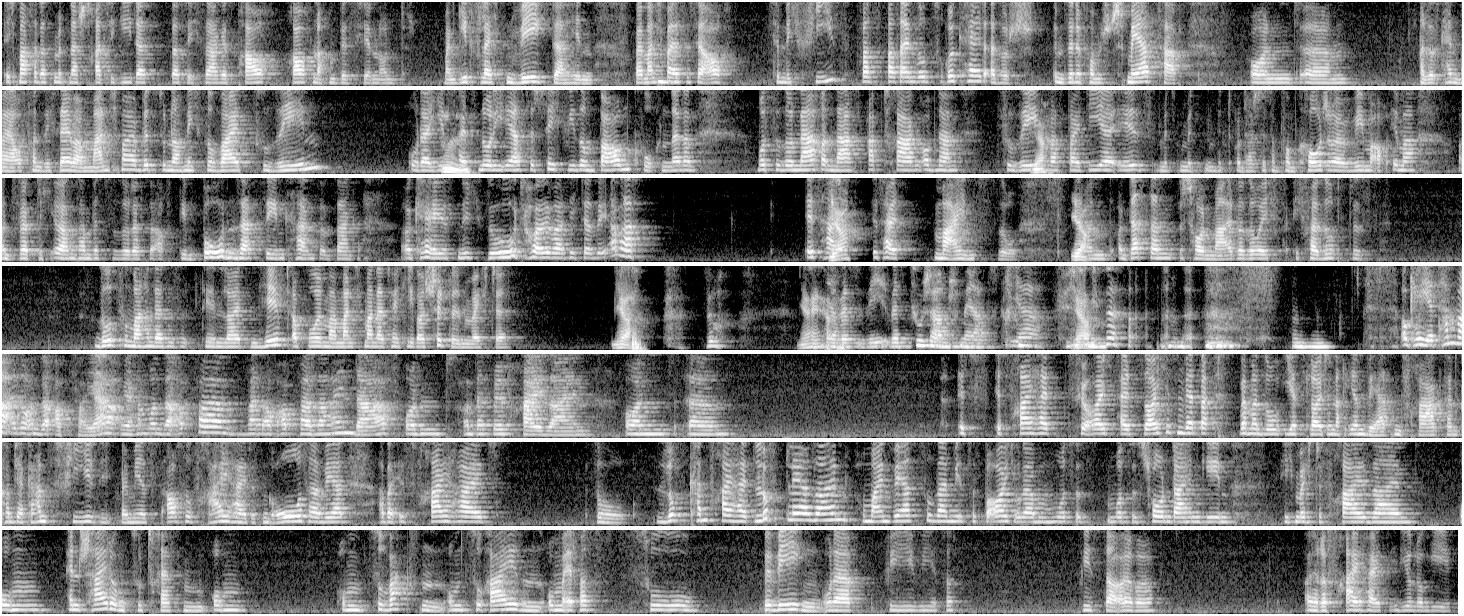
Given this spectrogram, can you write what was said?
ich mache das mit einer Strategie, dass, dass ich sage, es braucht, braucht noch ein bisschen und man geht vielleicht einen Weg dahin. Weil manchmal ist es ja auch ziemlich fies, was, was einen so zurückhält, also im Sinne von schmerzhaft. Und ähm, also das kennt man ja auch von sich selber. Manchmal bist du noch nicht so weit zu sehen oder jedenfalls hm. nur die erste Schicht wie so ein Baumkuchen. Ne? Dann musst du so nach und nach abtragen, um dann zu sehen, ja. was bei dir ist, mit, mit, mit Unterstützung vom Coach oder wem auch immer. Und wirklich irgendwann bist du so, dass du auch den Bodensatz sehen kannst und sagen, okay, ist nicht so toll, was ich da sehe, aber ist halt, ja. ist halt meins so. Ja. Und, und das dann schon mal. Also so, ich, ich versuche das so zu machen, dass es den Leuten hilft, obwohl man manchmal natürlich lieber schütteln möchte. Ja. So. Ja, ja. Ja, weil es Zuschauen schmerzt. Ja. ja. mhm. Okay, jetzt haben wir also unser Opfer, ja? Wir haben unser Opfer, was auch Opfer sein darf und, und das will frei sein. Und ähm, ist, ist Freiheit für euch als solches ein Wert? Wenn man so jetzt Leute nach ihren Werten fragt, dann kommt ja ganz viel, bei mir ist es auch so, Freiheit ist ein großer Wert, aber ist Freiheit so, Luft, kann Freiheit luftleer sein, um ein Wert zu sein? Wie ist das bei euch? Oder muss es, muss es schon dahin gehen, ich möchte frei sein, um Entscheidungen zu treffen, um, um zu wachsen, um zu reisen, um etwas zu bewegen? Oder wie, wie ist das wie ist da eure, eure Freiheitsideologie?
